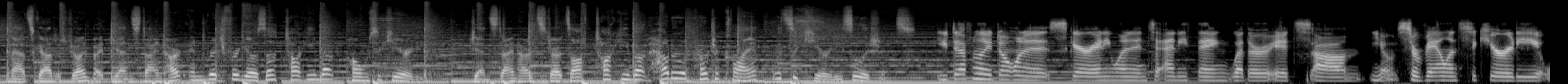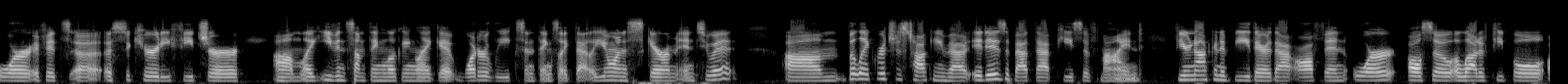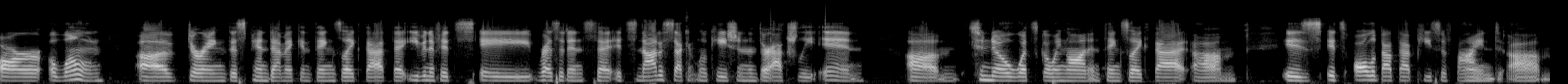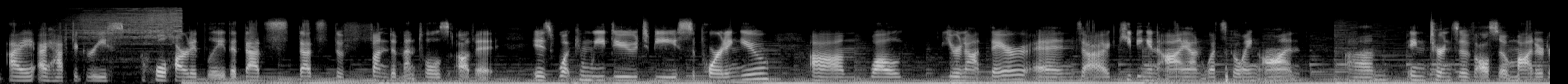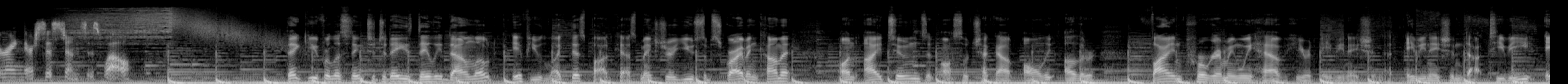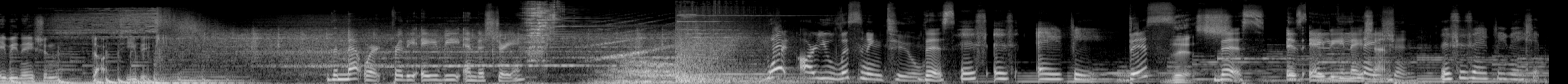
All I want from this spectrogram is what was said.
Matt Scott is joined by Jen Steinhardt and Rich Fergosa talking about home security. Jen Steinhardt starts off talking about how to approach a client with security solutions you definitely don't want to scare anyone into anything, whether it's um, you know surveillance security or if it's a, a security feature, um, like even something looking like at water leaks and things like that. Like you don't want to scare them into it. Um, but like Rich was talking about, it is about that peace of mind. If you're not going to be there that often, or also a lot of people are alone uh, during this pandemic and things like that, that even if it's a residence that it's not a second location that they're actually in, um, to know what's going on and things like that um, is it's all about that peace of mind. Um, I, I have to agree wholeheartedly that that's that's the fundamentals of it. Is what can we do to be supporting you um, while you're not there and uh, keeping an eye on what's going on um, in terms of also monitoring their systems as well. Thank you for listening to today's daily download. If you like this podcast, make sure you subscribe and comment on iTunes and also check out all the other fine programming we have here at AV Nation at avnation.tv, avnation.tv. The network for the AV industry. What are you listening to? This. This is AV. This? This. This is, is AV, AV Nation. Nation. This is AV Nation.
